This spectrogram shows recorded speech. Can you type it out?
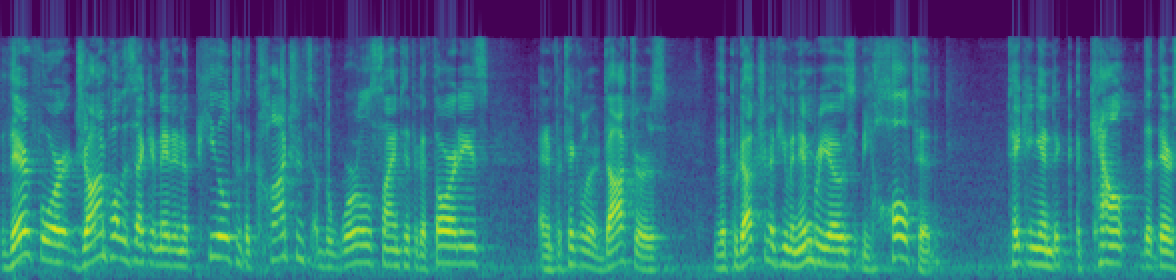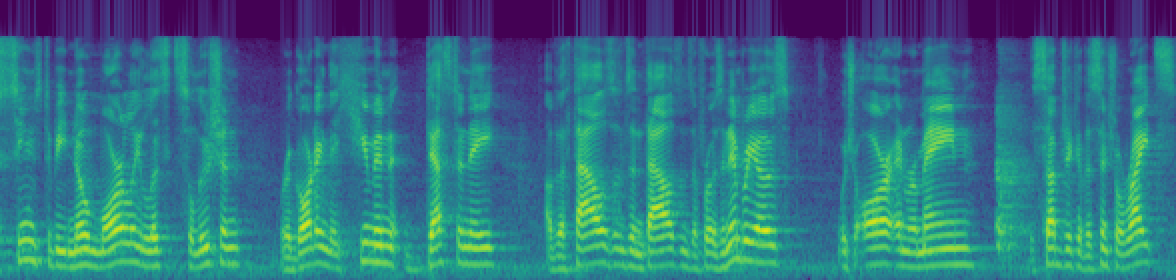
Therefore, John Paul II made an appeal to the conscience of the world's scientific authorities, and in particular doctors, that the production of human embryos be halted, taking into account that there seems to be no morally licit solution regarding the human destiny of the thousands and thousands of frozen embryos, which are and remain the subject of essential rights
